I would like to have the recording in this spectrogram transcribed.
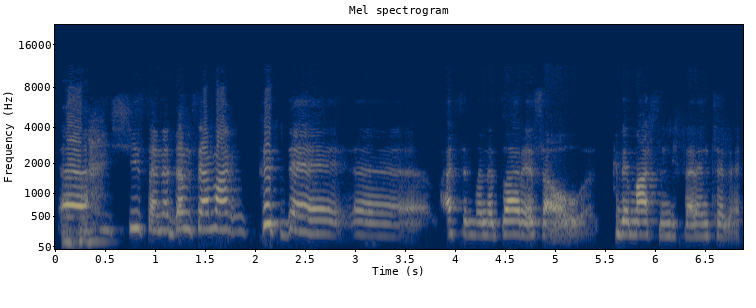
Uh, și să ne dăm seama cât de uh, asemănătoare sau cât de mari sunt diferențele,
